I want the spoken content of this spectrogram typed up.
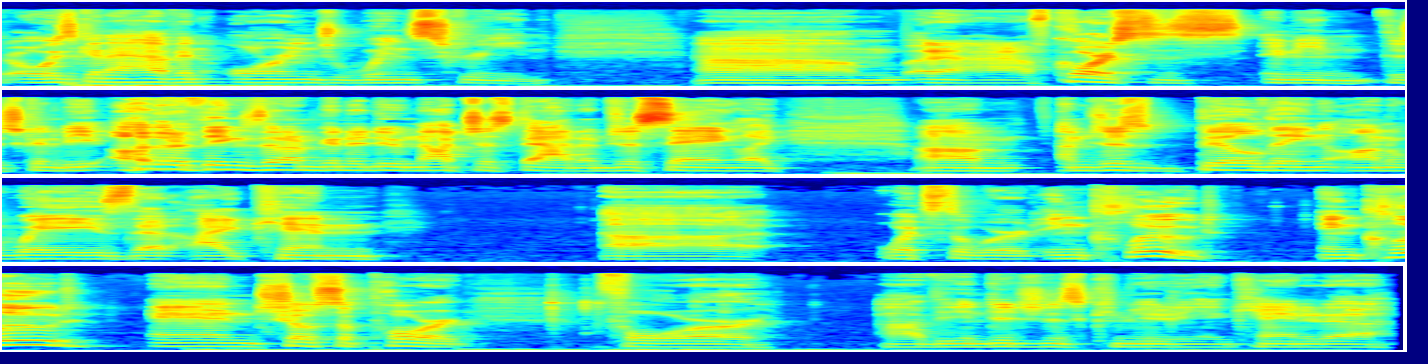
they're always going to have an orange windscreen. Um, but uh, of course, I mean, there's going to be other things that I'm going to do, not just that. I'm just saying, like, um, I'm just building on ways that I can, uh, what's the word? Include, include, and show support for uh, the Indigenous community in Canada.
